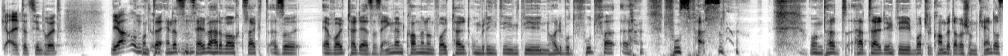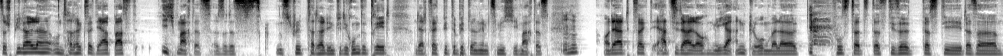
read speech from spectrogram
gealtert sind heute. Ja, und, Und der Anderson Mhm. selber hat aber auch gesagt, also er wollte halt erst aus England kommen und wollte halt unbedingt irgendwie in Hollywood fa äh, Fuß fassen. und hat, hat halt irgendwie Mortal Kombat aber schon kennt aus der Spielhalle und hat halt gesagt, ja, passt, ich mach das. Also das Skript hat halt irgendwie die Runde dreht und er hat gesagt, bitte, bitte nehmt's mich, ich mach das. Mhm. Und er hat gesagt, er hat sie da halt auch mega angelogen, weil er gewusst hat, dass diese, dass die, dass er,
